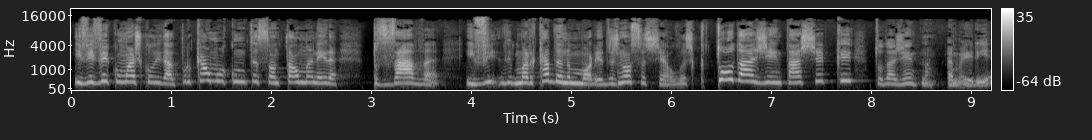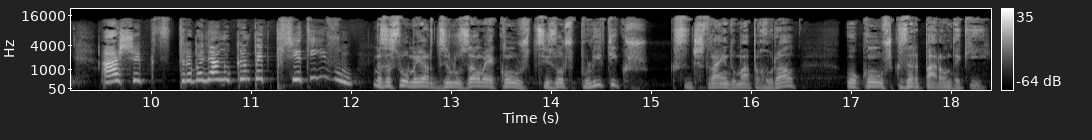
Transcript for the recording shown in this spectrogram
e viver com mais qualidade? Porque há uma conotação de tal maneira pesada e marcada na memória das nossas células que toda a gente acha que, toda a gente não, a maioria, acha que trabalhar no campo é depreciativo. Mas a sua maior desilusão é com os decisores políticos que se distraem do mapa rural ou com os que zarparam daqui?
